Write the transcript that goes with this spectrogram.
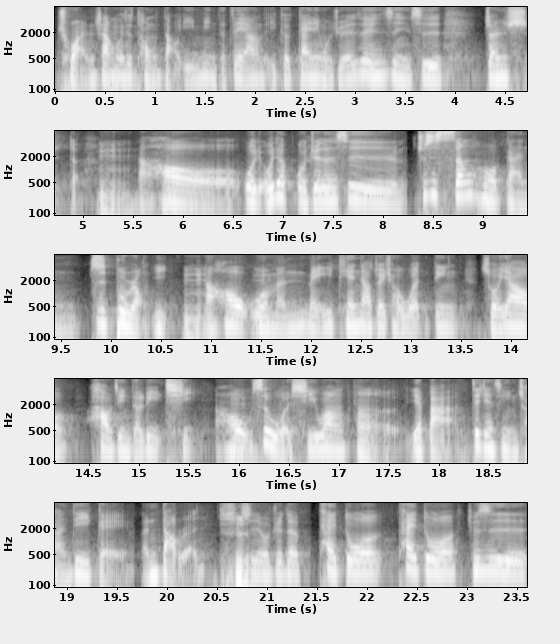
船上，或是同岛一命的这样的一个概念，我觉得这件事情是真实的。嗯，然后我我就我觉得是就是生活感之不容易。嗯，然后我们每一天要追求稳定，所要耗尽的力气。然后是我希望，呃，也把这件事情传递给本岛人，是就是我觉得太多太多，就是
